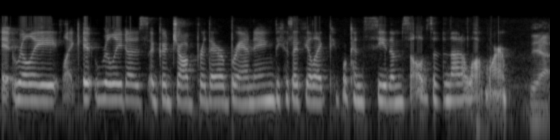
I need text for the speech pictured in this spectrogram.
it really, like, it really does a good job for their branding because I feel like people can see themselves in that a lot more. Yeah,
